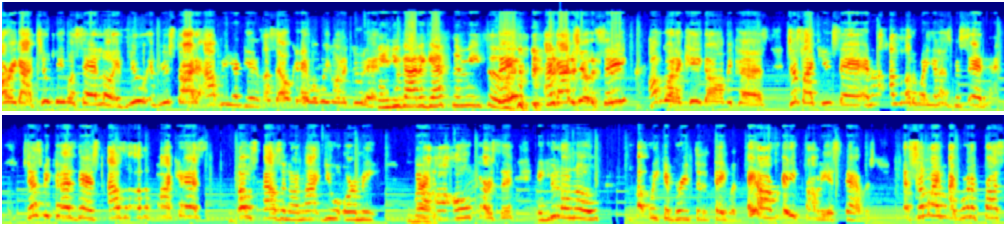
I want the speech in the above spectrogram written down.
already got two people saying, "Look, if you if you started, I'll be your guest." I said, "Okay, well, we're gonna do that." And you got a guest in me too. See? I got you. See, I'm gonna keep going because just like you said, and I, I love the way your husband said that. Just because there's thousand other podcasts, those thousand are not you or me. Right. We're our own person, and you don't know what we can bring to the table. They are already probably established. Somebody might run across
